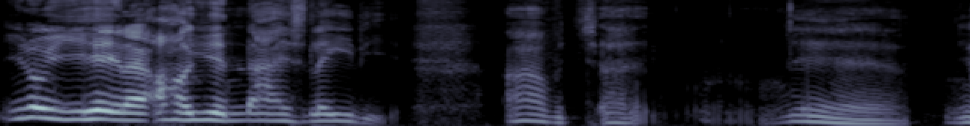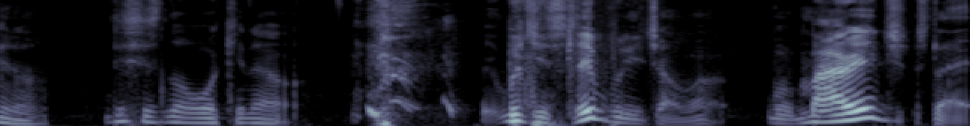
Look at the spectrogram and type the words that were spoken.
you know you hear like oh you're a nice lady, ah but uh, yeah you know this is not working out. we can sleep with each other, but marriage it's like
